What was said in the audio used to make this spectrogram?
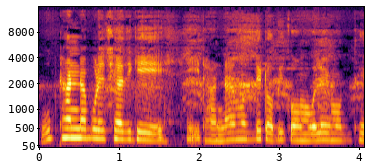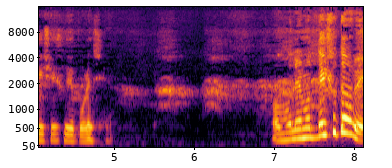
খুব ঠান্ডা পড়েছে আজকে। এই ঠান্ডার মধ্যে টবি কম্বলের মধ্যে এসে শুয়ে পড়েছে। কম্বলের মধ্যেই শুতে হবে?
